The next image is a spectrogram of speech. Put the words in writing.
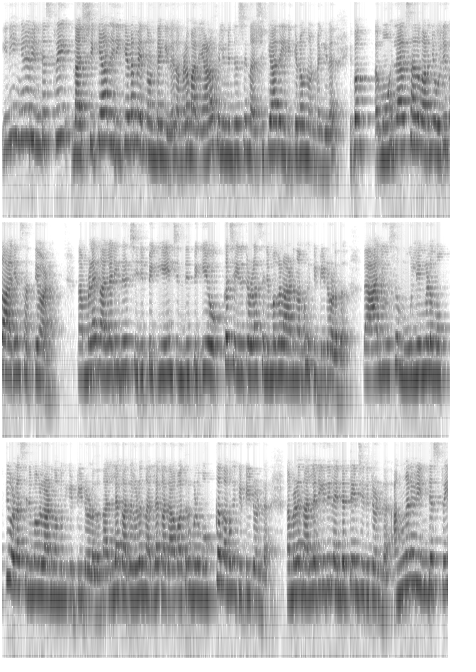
ഇനി ഇങ്ങനെ ഒരു ഇൻഡസ്ട്രി നശിക്കാതിരിക്കണം എന്നുണ്ടെങ്കിൽ നമ്മുടെ മലയാള ഫിലിം ഇൻഡസ്ട്രി നശിക്കാതെ ഇരിക്കണം എന്നുണ്ടെങ്കിൽ ഇപ്പം മോഹൻലാൽ സാർ പറഞ്ഞ ഒരു കാര്യം സത്യമാണ്. നമ്മളെ നല്ല രീതിയിൽ ചിരിപ്പിക്കുകയും ചിന്തിപ്പിക്കുകയും ഒക്കെ ചെയ്തിട്ടുള്ള സിനിമകളാണ് നമുക്ക് കിട്ടിയിട്ടുള്ളത്. വാല്യൂസ് മൂല്യങ്ങളും ഒക്കെയുള്ള സിനിമകളാണ് നമുക്ക് കിട്ടിയിട്ടുള്ളത്. നല്ല കഥകളും നല്ല കഥാപാത്രങ്ങളും ഒക്കെ നമുക്ക് കിട്ടിയിട്ടുണ്ട്. നമ്മളെ നല്ല രീതിയിൽ എന്റർടൈൻ ചെയ്തിട്ടുണ്ട്. അങ്ങനെ ഒരു ഇൻഡസ്ട്രി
